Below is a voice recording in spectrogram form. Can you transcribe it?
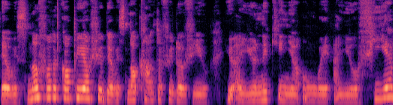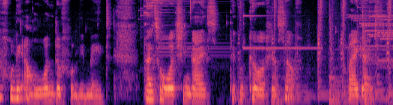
There is no photocopy of you. There is no counterfeit of you. You are unique in your own way and you're fearfully and wonderfully made. Thanks for watching guys. Take good care of yourself. Bye guys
